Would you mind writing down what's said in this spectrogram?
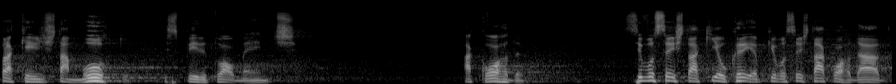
para quem está morto espiritualmente. Acorda. Se você está aqui, eu creio, é porque você está acordado.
